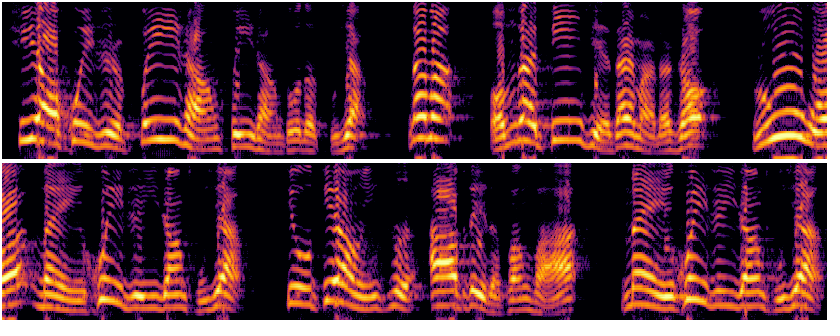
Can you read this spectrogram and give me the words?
需要绘制非常非常多的图像。那么我们在编写代码的时候，如果每绘制一张图像就调用一次 update 的方法，每绘制一张图像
